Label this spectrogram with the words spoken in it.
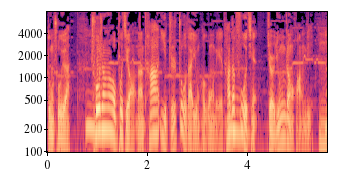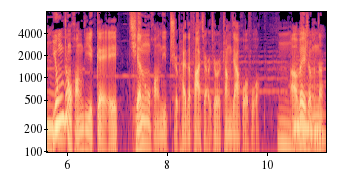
东书院，出生后不久呢，他一直住在雍和宫里。他的父亲就是雍正皇帝，雍正皇帝给乾隆皇帝指派的发小就是张家活佛。啊，为什么呢？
